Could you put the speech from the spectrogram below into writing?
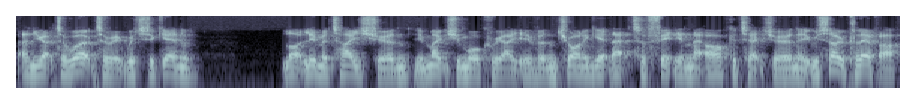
and you had to work to it, which again, like limitation, it makes you more creative and trying to get that to fit in that architecture. And it was so clever.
